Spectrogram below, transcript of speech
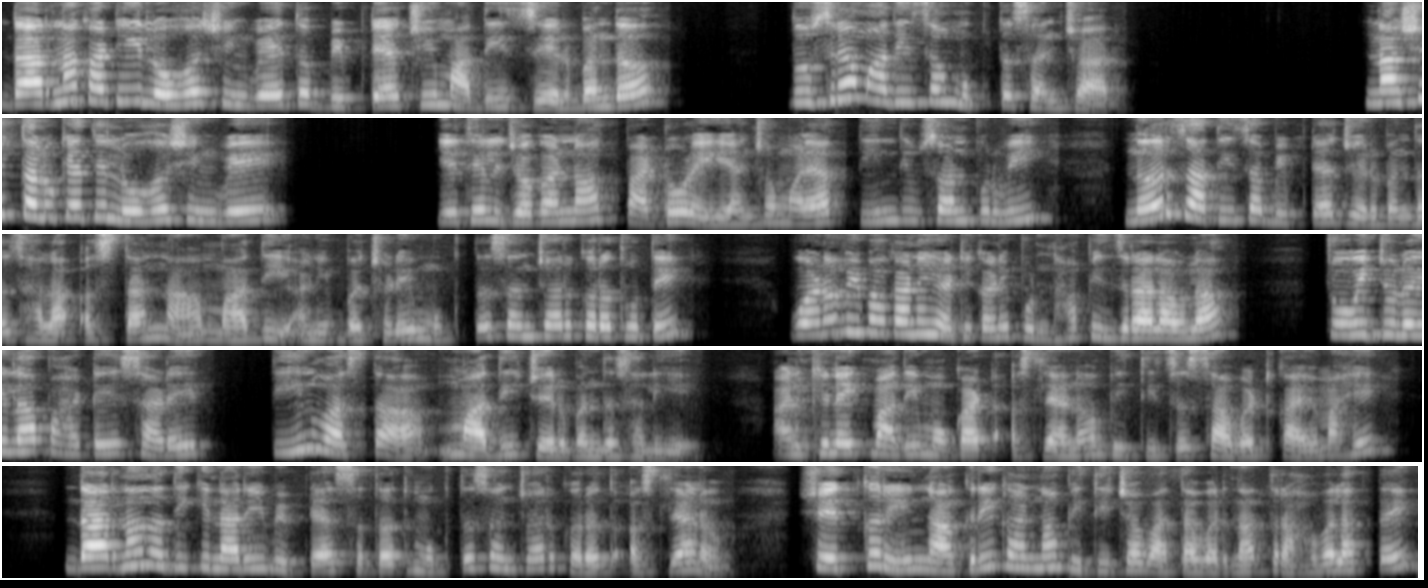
दारणाकाठी लोह शिंगवेत बिबट्याची मादी जेरबंद दुसऱ्या मादीचा मुक्त संचार. नाशिक तालुक्यातील लोह शिंगवे येथील जगन्नाथ पाटोळे यांच्या मळ्यात तीन दिवसांपूर्वी नर जातीचा बिबट्या जेरबंद झाला असताना मादी आणि बछडे मुक्त संचार करत होते. वन विभागाने या ठिकाणी पुन्हा पिंजरा लावला. चोवीस जुलैला पहाटे साडेतीन वाजता मादी जेरबंद झाली आहे आणखीन एक मादी मोकाट असल्यानं भीतीचं सावट कायम आहे. दारणा नदीकिनारी बिबट्या सतत मुक्त संचार करत असल्यानं शेतकरी नागरिकांना भीतीच्या वातावरणात राहावं लागतंय.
